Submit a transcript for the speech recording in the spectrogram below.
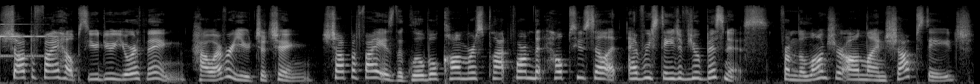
Shopify helps you do your thing, however you cha-ching. Shopify is the global commerce platform that helps you sell at every stage of your business. From the launch your online shop stage,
